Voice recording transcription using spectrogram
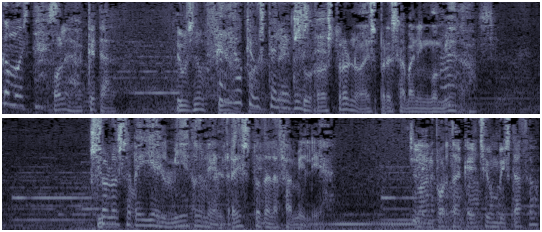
¿cómo estás? Hola, ¿qué tal? Creo que usted le su gusta. rostro no expresaba ningún miedo. Solo se veía el miedo en el resto de la familia. ¿Le importa que eche un vistazo?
